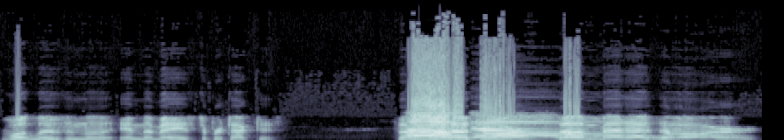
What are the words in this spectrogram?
What lives in the in the maze to protect it? The Oh, Minotaur. no. The Minotaur.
